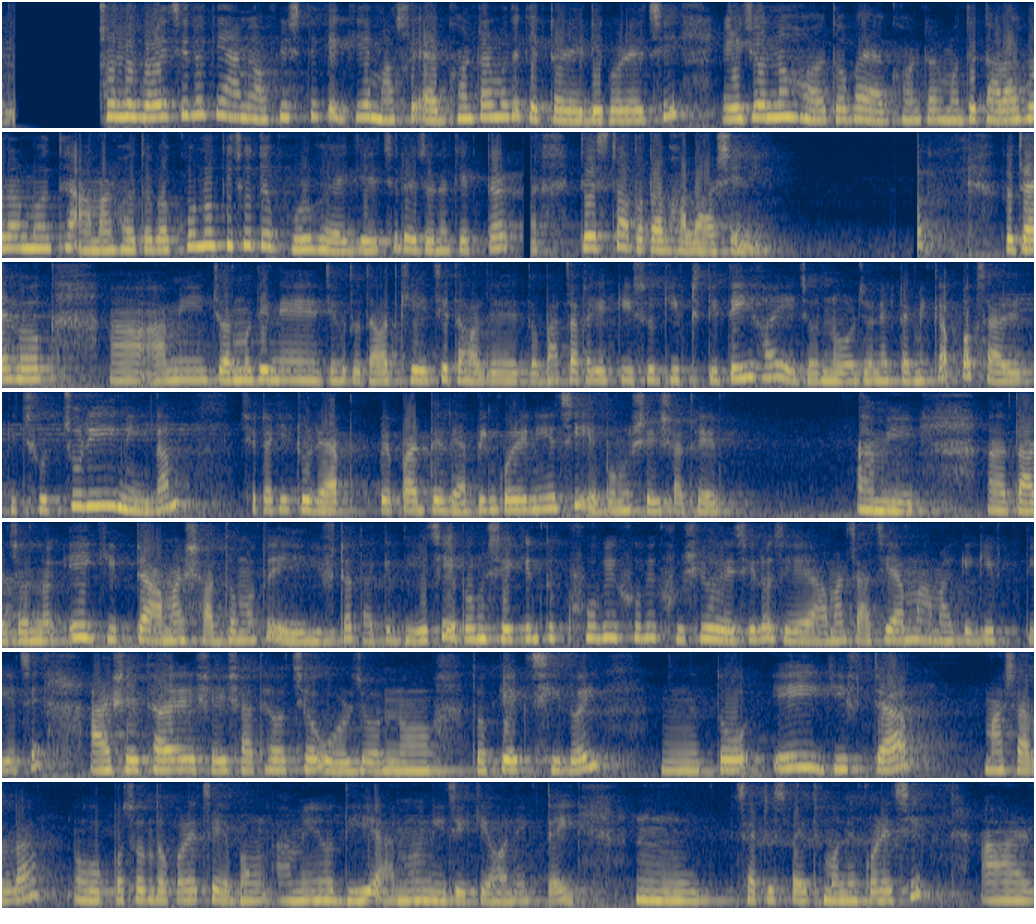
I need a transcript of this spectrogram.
আসলে হয়েছিল কি, আমি অফিস থেকে গিয়ে মাত্র এক ঘণ্টার মধ্যে কেকটা রেডি করেছি। এই জন্য হয়তো বা এক ঘণ্টার মধ্যে, তাড়াহুড়ার মধ্যে আমার হয়তো বা কোনো কিছুতে ভুল হয়ে গিয়েছিল। এই জন্য কেকটার টেস্টটা অতটা ভালো আসেনি। তো যাই হোক আমি জন্মদিনে যেহেতু দাওয়াত খেয়েছি, তাহলে তো বাচ্চাটাকে কিছু গিফট দিতেই হয়। এই জন্য ওর জন্য একটা মেকআপ বক্স আর কিছু চুড়ি নিলাম। সেটাকে একটু র্যাপ পেপার দিয়ে র্যাপিং করে নিয়েছি এবং সেই সাথে আমি তার জন্য এই গিফটটা আমার সাধ্যমতো এই গিফটটা তাকে দিয়েছি এবং সে কিন্তু খুবই খুবই খুশি হয়েছিল যে আমার চাচি আম্মা আমাকে গিফট দিয়েছে। আর সেই থা- সেই সাথে হচ্ছে ওর জন্য তো কেক ছিলই। তো এই গিফটটা মাসাল্লাহ ও পছন্দ করেছে এবং আমিও দিয়ে, আমিও নিজেকে অনেকটাই স্যাটিসফাইড মনে করেছি। আর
